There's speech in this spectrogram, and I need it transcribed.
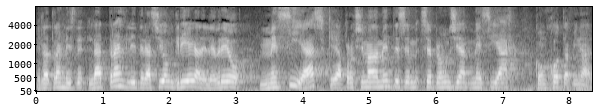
Es la, transliteración griega del hebreo Mesías, que aproximadamente se, pronuncia Mesías con J final.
